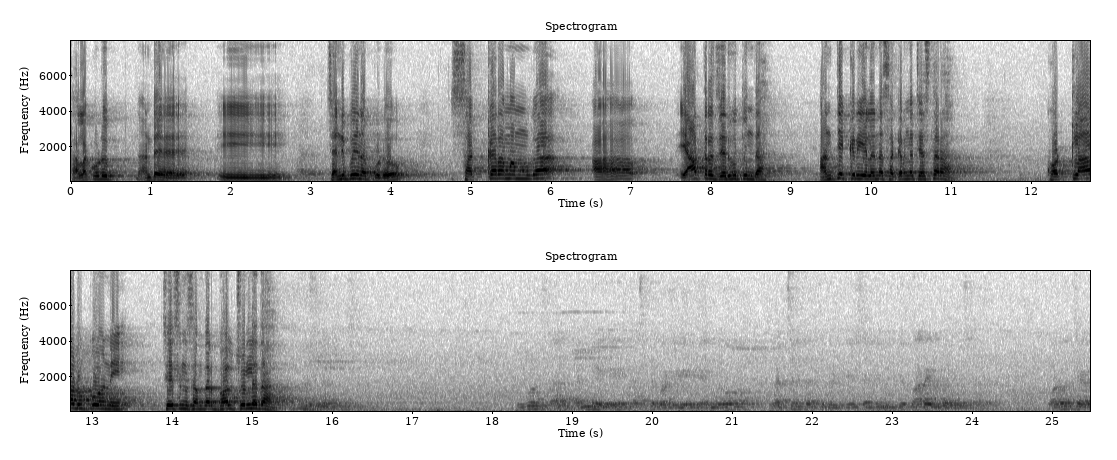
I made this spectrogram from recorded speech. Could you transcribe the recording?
తలకొడు అంటే ఈ చనిపోయినప్పుడు సక్రమంగా ఆ యాత్ర జరుగుతుందా? అంత్యక్రియలైనా సక్రమంగా చేస్తారా? కొట్లాడుకొని చేసిన సందర్భాలు చూడలేదా ఇంకోటి సార్ తండ్రి కష్టపడి ఎన్నో లక్షలు ఖర్చు పెట్టి చదివించి భార్యను పంపిస్తాడు వాడు వచ్చాక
